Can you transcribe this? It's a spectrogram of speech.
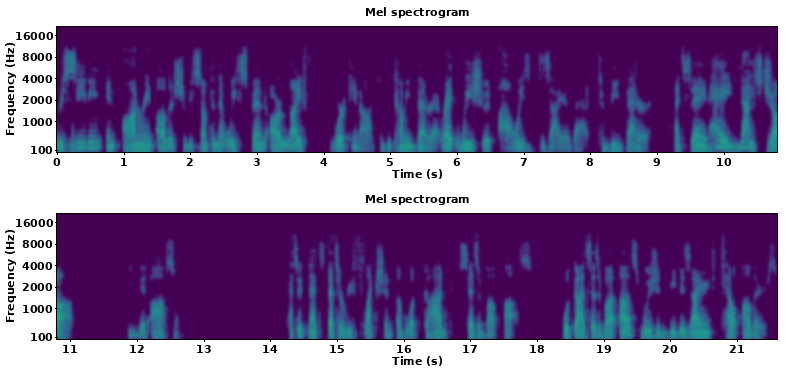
Receiving and honoring others should be something that we spend our life working on and becoming better at, right? We should always desire that to be better at saying, Hey, nice job. You did awesome. That's a, that's, that's a reflection of what God says about us. What God says about us, we should be desiring to tell others.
